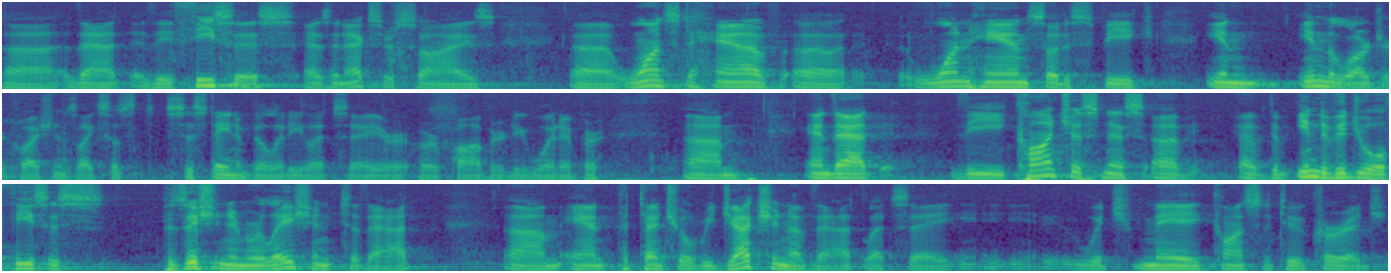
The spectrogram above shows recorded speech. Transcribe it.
uh, that the thesis as an exercise uh, wants to have one hand, so to speak, in, in the larger questions like sus- sustainability, let's say, or, or poverty, whatever. Um, and that the consciousness of, of the individual thesis position in relation to that um, and potential rejection of that, let's say, which may constitute courage,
